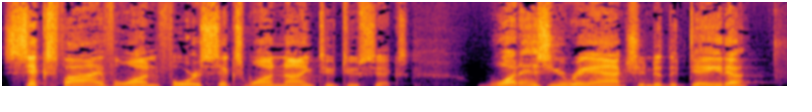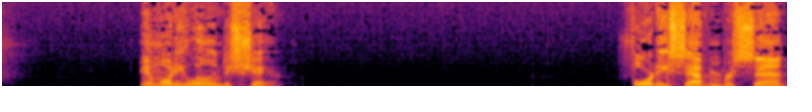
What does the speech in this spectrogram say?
651 461 9226. What is your reaction to the data? And what are you willing to share? 47%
